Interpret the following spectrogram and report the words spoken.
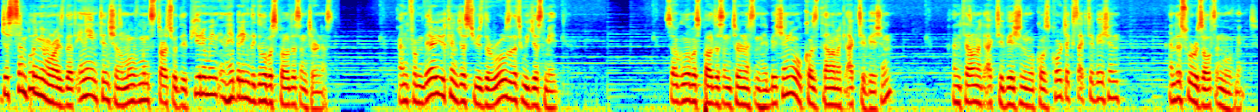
Just simply memorize that any intentional movement starts with the putamen inhibiting the globus pallidus internus. And from there you can just use the rules that we just made. So globus pallidus internus inhibition will cause thalamic activation, and thalamic activation will cause cortex activation, and this will result in movement.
